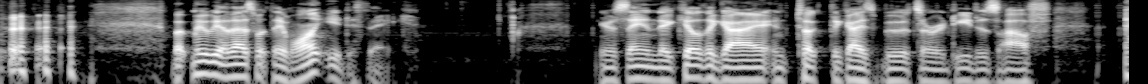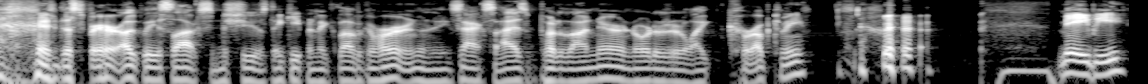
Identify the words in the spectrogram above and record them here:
but maybe that's what they want you to think. You're saying they killed the guy and took the guy's boots or Adidas off the spare ugly socks and shoes they keep in the glove compartment in the exact size and put it on there in order to like corrupt me. Maybe.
